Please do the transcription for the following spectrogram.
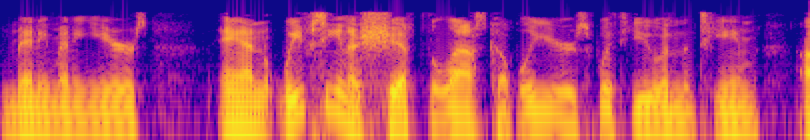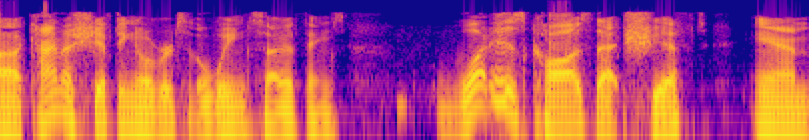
many, many years. And we've seen a shift the last couple of years with you and the team, uh, kind of shifting over to the wing side of things. What has caused that shift, and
